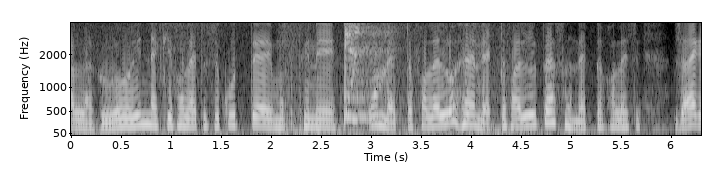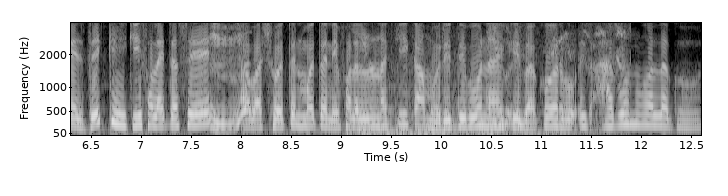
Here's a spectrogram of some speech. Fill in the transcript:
আল্লাহ গো এই নাকি ফালাইতেছে করতে মুখ থেকে অন্য একটা ফালাইলো হ্যাঁ একটা ফালাইলো পেছনে একটা ফালাইছে। জায়গায় দেখে কি ফালাইতেছে। আবার শৈতান ময়তানি ফালাইলো কাম কামড়ি দিব নাকি বা করব? আগুন আল্লাহ গো।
